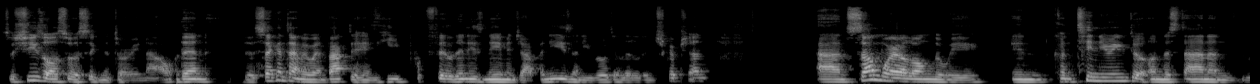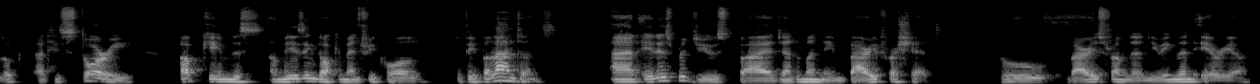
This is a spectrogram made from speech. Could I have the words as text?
so she's also a signatory now. Then the second time I went back to him, he put, filled in his name in Japanese and he wrote a little inscription. And somewhere along the way, in continuing to understand and look at his story, up came this amazing documentary called The Paper Lanterns. And it is produced by a gentleman named Barry Frechette, who Barry's from the New England area.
